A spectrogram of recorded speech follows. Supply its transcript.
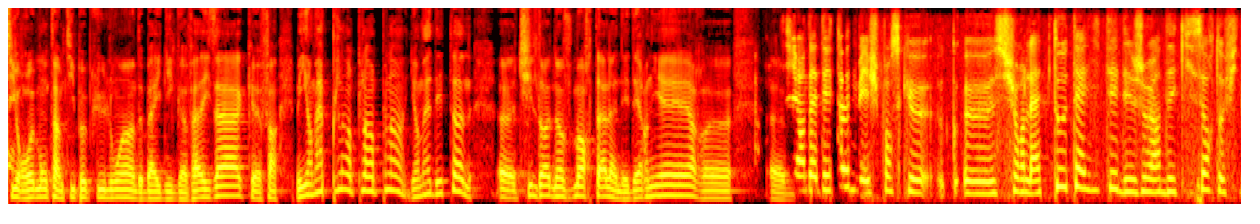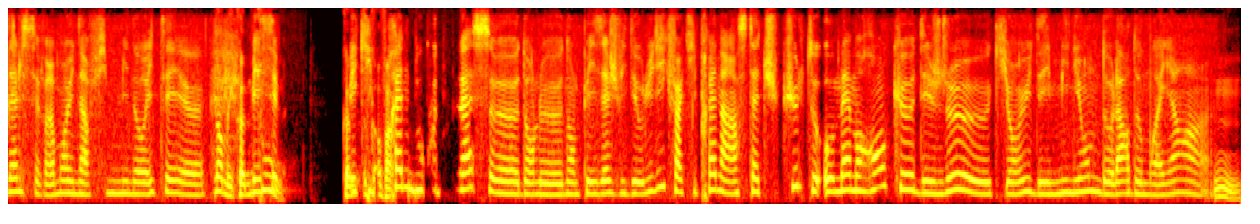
si on remonte un petit peu plus loin, The Binding of Isaac. Enfin, mais il y en a plein, plein, plein. Il y en a des tonnes. Children of Mortal l'année dernière. Il y en a des tonnes, mais je pense que sur la totalité des jeux indés qui sortent, au final, c'est vraiment une infime minorité. non, mais comme tout mais qui prennent beaucoup de place euh, dans le, dans le paysage vidéoludique, enfin qui prennent un statut culte au même rang que des jeux euh, qui ont eu des millions de dollars de moyens. Euh. Mmh.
